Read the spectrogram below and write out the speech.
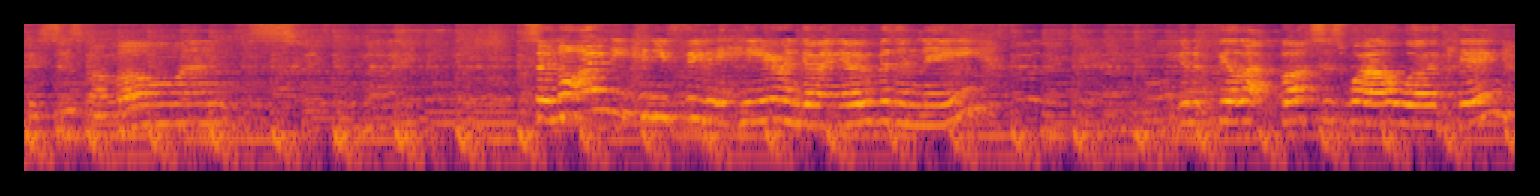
This is my moment. So not only can you feel it here and going over the knee, you're going to feel that butt as well working.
